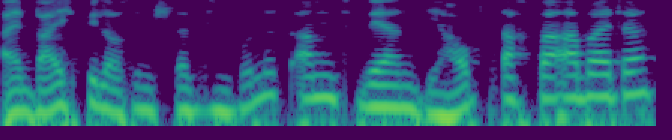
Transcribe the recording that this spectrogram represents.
ein Beispiel aus dem Statistischen Bundesamt wären die Hauptsachbearbeiter,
